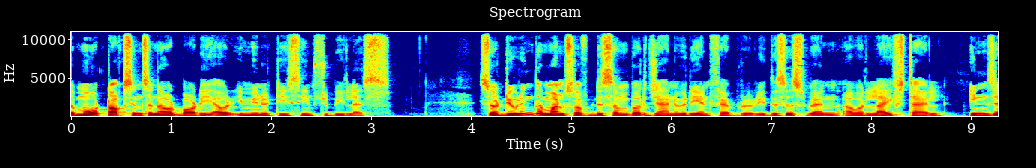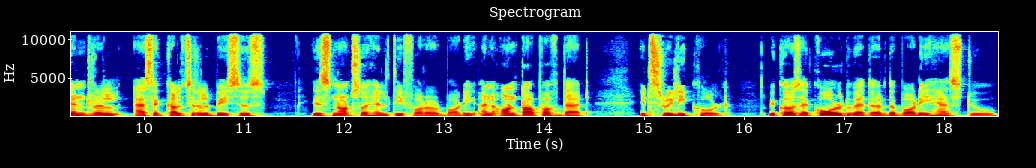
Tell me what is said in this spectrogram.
the more toxins in our body, our immunity seems to be less. So, during the months of December, January, and February, this is when our lifestyle, in general, as a cultural basis, is not so healthy for our body. And on top of that, it's really cold. Because a cold weather, the body has to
